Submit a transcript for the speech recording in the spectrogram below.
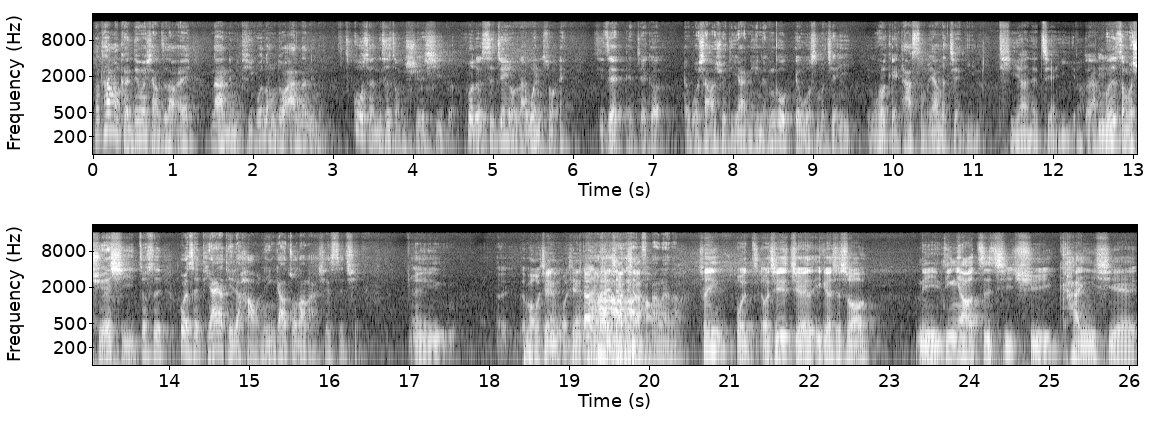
那他们肯定会想知道，哎，那你们提过那么多案，那你们过程你是怎么学习的？或者是今天有来问你说，哎，CJ，哎，杰哥。哎，我想要学提案，你能够给我什么建议？你们会给他什么样的建议呢？提案的建议啊，对啊，或者怎么学习？就是或者是提案要提得好，你应该要做到哪些事情？嗯，呃，对吧？我先我先我先讲一下哈。当然了，所以我我其实觉得一个是说，你一定要自己去看一些，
